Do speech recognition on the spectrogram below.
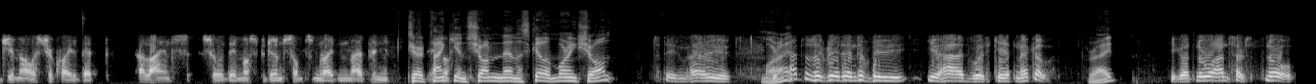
Jim Allister quite a bit. Alliance, so they must be doing something right, in my opinion. Jared, They thank you. And Sean Enniskillen. Morning, Sean. Stephen, how are you? All right. That was a great interview you had with Kate Nicholl. Right. You got no answers. No,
